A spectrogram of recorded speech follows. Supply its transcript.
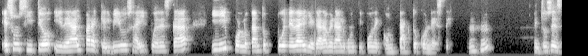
es un sitio ideal para que el virus ahí pueda estar y por lo tanto pueda llegar a haber algún tipo de contacto con este. Entonces,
